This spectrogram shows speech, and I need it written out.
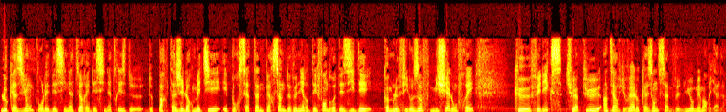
L'occasion pour les dessinateurs et dessinatrices de, de, partager leur métier et pour certaines personnes de venir défendre des idées, comme le philosophe Michel Onfray, que Félix, tu as pu interviewer à l'occasion de sa venue au mémorial.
